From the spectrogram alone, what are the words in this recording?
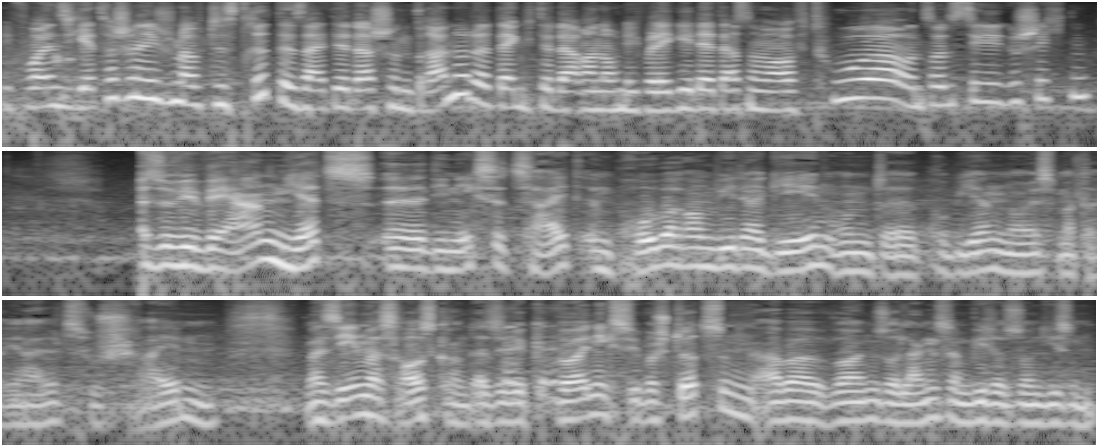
Die freuen sich jetzt wahrscheinlich schon auf das dritte Seid ihr da schon dran oder denkt ihr daran noch nicht? Weil ihr geht jetzt erst nochmal auf Tour und sonstige Geschichten? Also wir werden jetzt äh, die nächste Zeit im Proberaum wieder gehen und äh, probieren, neues Material zu schreiben. Mal sehen, was rauskommt. Also wir wollen nichts überstürzen, aber wollen so langsam wieder so in diesen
